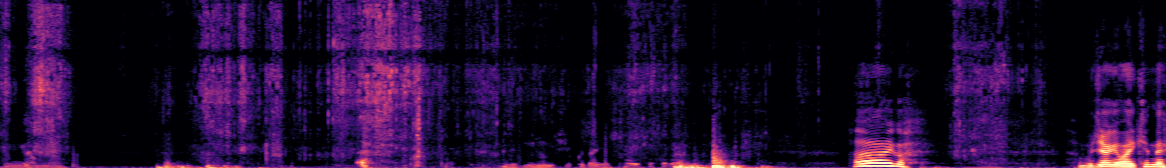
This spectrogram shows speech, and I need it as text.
지렁이 가면. 이놈 씻고다, 차에 씻고다. 아이고 무지하게 많이 캤네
